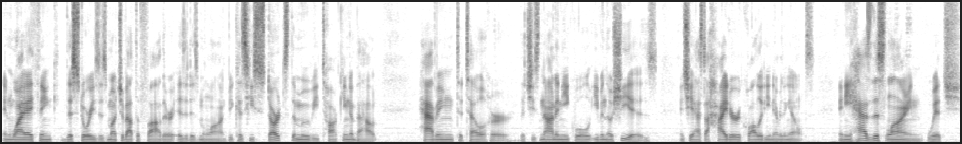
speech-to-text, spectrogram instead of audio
and why I think this story is as much about the father as it is Mulan because he starts the movie talking about having to tell her that she's not an equal even though she is and she has to hide her equality and everything else. And he has this line which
